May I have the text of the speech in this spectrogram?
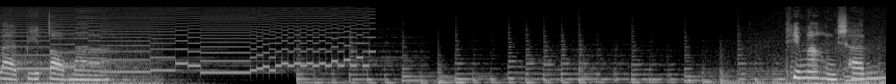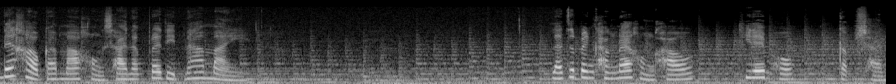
หลายปีต่อมา ทีมงานของฉันได้ข่าวการมาของชายนักประดิษฐ์หน้าใหม่ และจะเป็นครั้งแรกของเขาที่ได้พบกับฉัน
